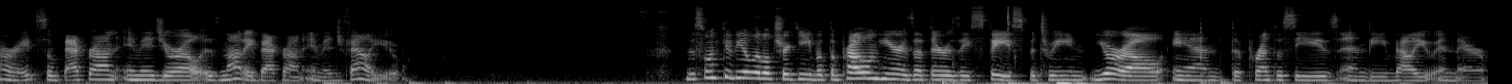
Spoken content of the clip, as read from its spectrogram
All right, so background image URL is not a background image value. This one could be a little tricky, but the problem here is that there is a space between URL and the parentheses and the value in there.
